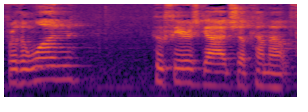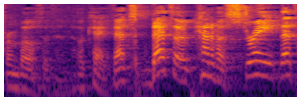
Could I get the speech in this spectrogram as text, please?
for the one who fears God shall come out from both of them. Okay, that's that's a kind of a strange that's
